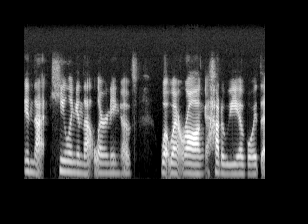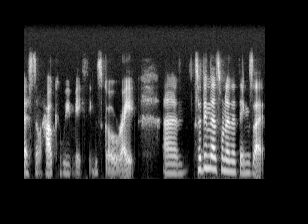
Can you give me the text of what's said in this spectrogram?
in that healing and that learning of what went wrong, how do we avoid this, and how can we make things go right. Um, so I think that's one of the things that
